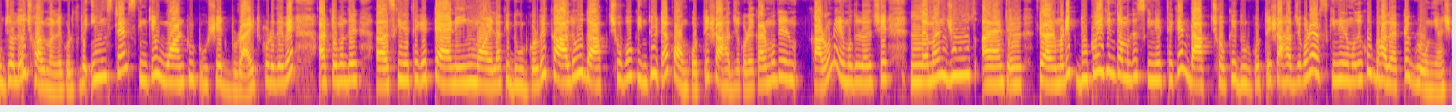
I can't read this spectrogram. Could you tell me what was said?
উজ্জ্বলেও ঝলমলে করে দেবে ইনস্ট্যান্ট স্কিনকে one to two shade bright করে দেবে। আর তোমাদের স্কিনের থেকে ট্যানিং ময়লাকে দূর করবে। কালো দাগ ছোপও কিন্তু এটা কম করতে সাহায্য করে। কার মধ্যে কারণ? এর মধ্যে রয়েছে লেমন জুস অ্যান্ড টার্মারিক দুটোই কিন্তু আমাদের স্কিনের থেকে দাগ ছোপকে দূর করতে সাহায্য করে। আর স্কিনের মধ্যে খুব ভালো একটা গ্লো নিয়ে আসে।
